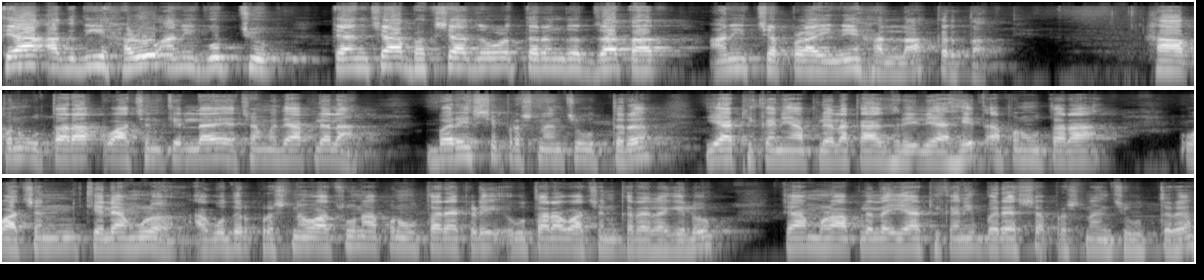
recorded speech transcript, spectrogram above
त्या अगदी हळू आणि गुपचूप त्यांच्या भक्ष्याजवळ तरंगत जातात आणि चपळाईने हल्ला करतात. हा आपण उतारा वाचन केलेला आहे. याच्यामध्ये आपल्याला बरेचसे प्रश्नांची उत्तरं या ठिकाणी आपल्याला काय झालेली आहेत. आपण उतारा वाचन केल्यामुळं अगोदर प्रश्न वाचून आपण उतार्याकडे उतारा वाचन करायला गेलो. त्यामुळं आपल्याला या ठिकाणी बऱ्याचशा प्रश्नांची उत्तरं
